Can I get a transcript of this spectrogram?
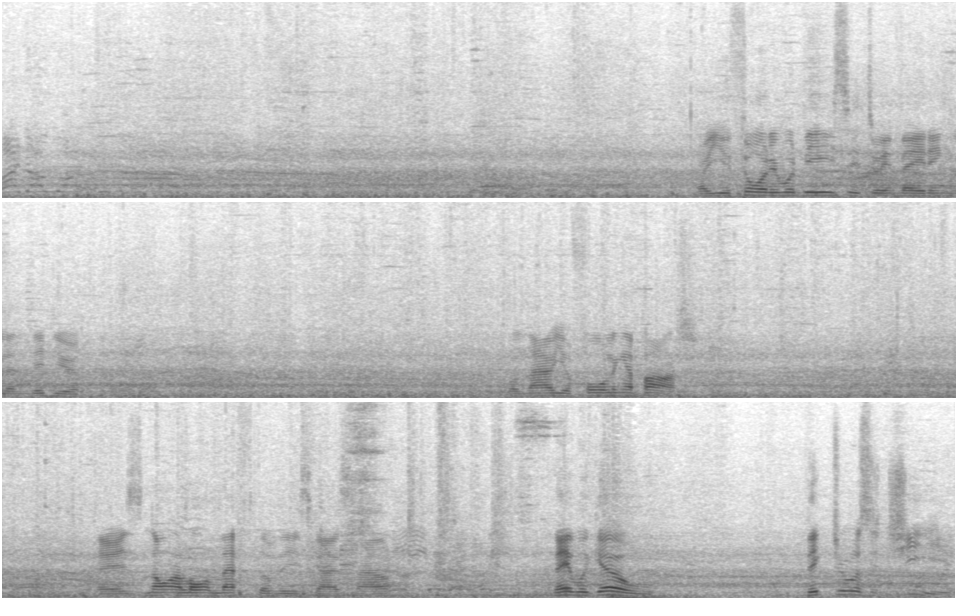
I don't want to Or you thought it would be easy to invade England, did you? Well, now you're falling apart. There is not a lot left of these guys now. There we go. Victory was achieved.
